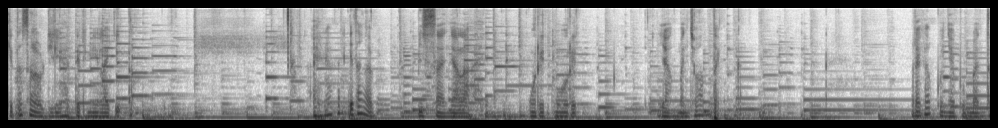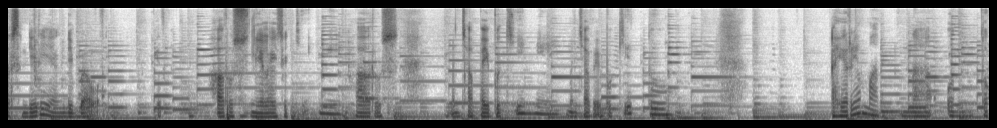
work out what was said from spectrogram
kita selalu dilihat dari nilai kita. Akhirnya kan kita nggak bisa nyalahin murid-murid yang mencontek kan? Mereka punya beban tersendiri yang dibawa gitu. harus nilai segini harus mencapai begini mencapai begitu akhirnya makna untuk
